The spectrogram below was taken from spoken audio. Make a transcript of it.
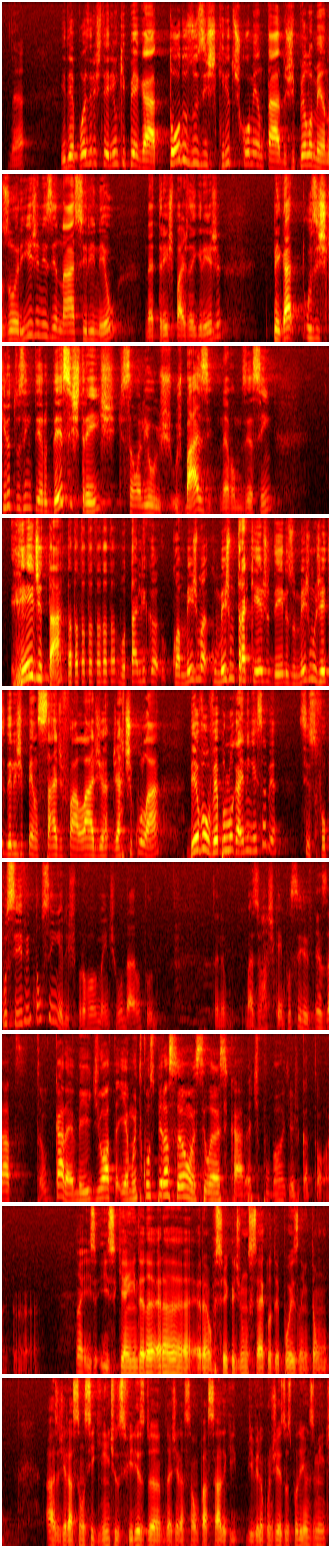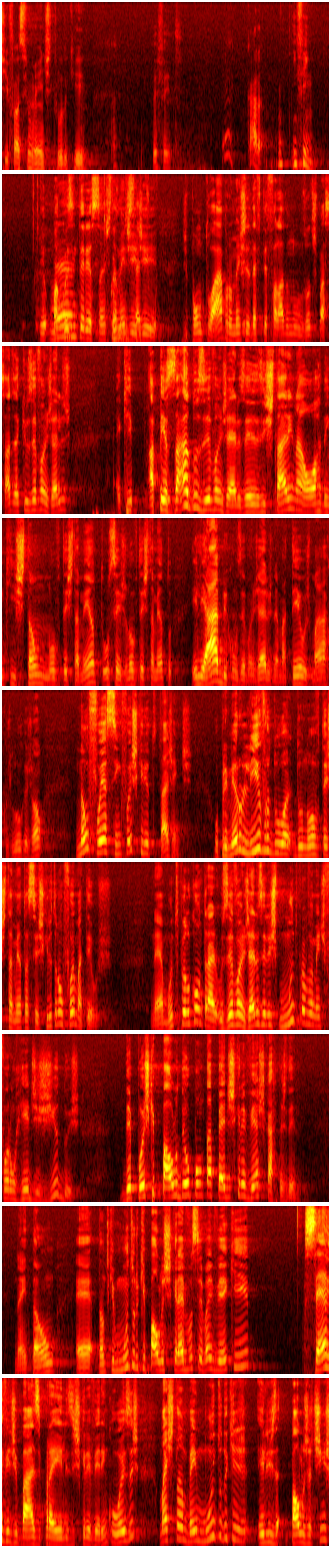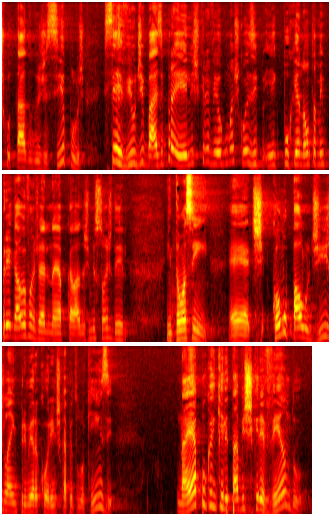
Né? E depois eles teriam que pegar todos os escritos comentados de pelo menos Orígenes, Inácio e Irineu, né, três pais da igreja, pegar os escritos inteiros desses três, que são ali os, os base, né, vamos dizer assim, reeditar, tá, tá, tá, tá, tá, tá, botar ali com, a mesma, com o mesmo traquejo deles, o mesmo jeito deles de pensar, de falar, de, de articular, devolver para o lugar e ninguém saber. Se isso for possível, então sim, eles provavelmente mudaram tudo. Entendeu? Mas eu acho que é impossível. Exato. Então, cara, é meio idiota. E é muito conspiração esse lance, cara. É tipo, oh, igreja católica. isso, isso, que ainda era, era cerca de um século depois, né? Então, a geração seguinte, os filhos da, da geração passada que viveram com Jesus poderiam desmentir facilmente tudo que. perfeito. É, cara, enfim. Eu, uma é, coisa interessante coisa também de, de, de, pontuar, provavelmente ele deve ter falado nos outros passados, é que os evangelhos. É que, apesar dos evangelhos eles estarem na ordem que estão no Novo Testamento, ou seja, o Novo Testamento ele abre com os evangelhos, né? Mateus, Marcos, Lucas, João, não foi assim que foi escrito, tá, gente? O primeiro livro do, do Novo Testamento a ser escrito não foi Mateus. Né? Muito pelo contrário, os evangelhos eles muito provavelmente foram redigidos depois que Paulo deu o pontapé de escrever as cartas dele. Né? Então, é, tanto que muito do que Paulo escreve você vai ver que serve de base para eles escreverem coisas, mas também muito do que eles, Paulo já tinha escutado dos discípulos serviu de base para ele escrever algumas coisas e, e por que não também pregar o evangelho na época lá das missões dele. Então, assim, é, como Paulo diz lá em 1 Coríntios capítulo 15, na época em que ele estava escrevendo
